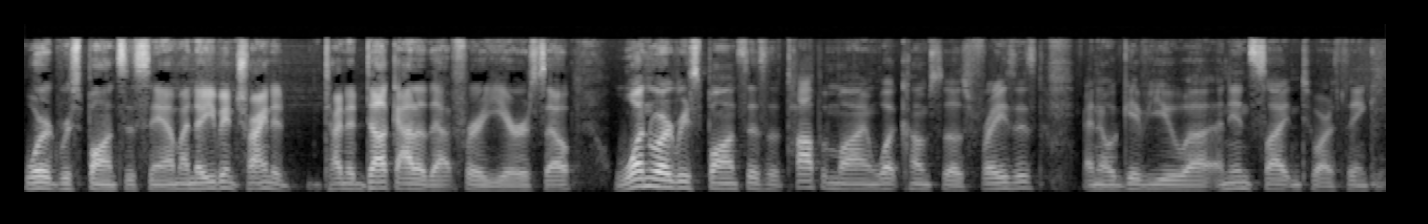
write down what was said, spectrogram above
word responses. Sam, I know you've been trying to trying to duck out of that for a year or so. One word responses at the top of mind. What comes to those phrases, and it'll give you uh, an insight into our thinking.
